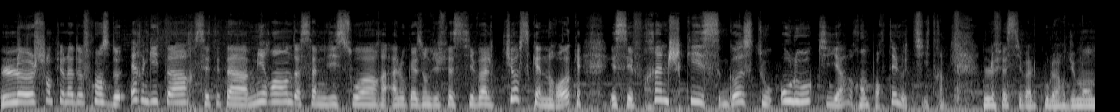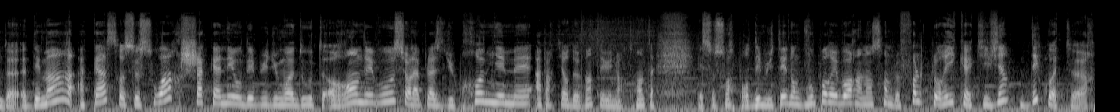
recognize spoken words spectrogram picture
Le championnat de France de air guitar, c'était à Mirande samedi soir à l'occasion du festival Kiosque Rock et c'est French Kiss Goes to Hulu qui a remporté le titre. Le festival Couleur du Monde démarre à Castres ce soir. Chaque année au début du mois d'août, rendez-vous sur la place du 1er mai à partir de 21h30. Et ce soir pour débuter, donc vous pourrez voir un ensemble folklorique qui vient d'Équateur.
